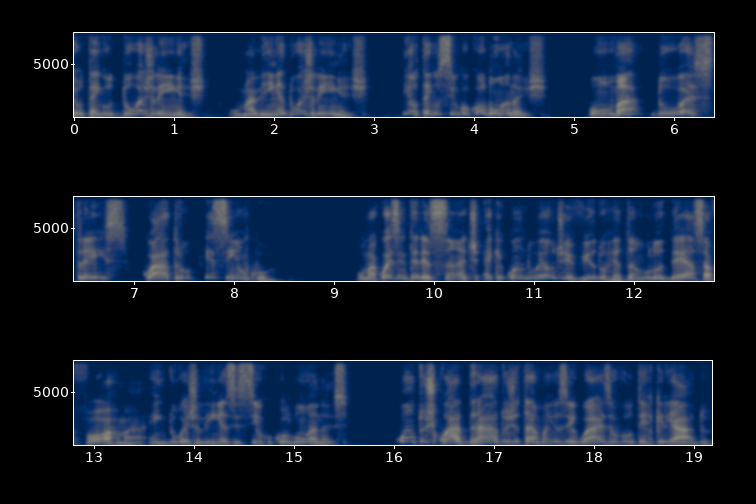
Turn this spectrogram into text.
eu tenho duas linhas, uma linha, duas linhas, e eu tenho cinco colunas, uma, duas, três, quatro e cinco. Uma coisa interessante é que, quando eu divido o retângulo dessa forma, em duas linhas e cinco colunas, quantos quadrados de tamanhos iguais eu vou ter criado?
